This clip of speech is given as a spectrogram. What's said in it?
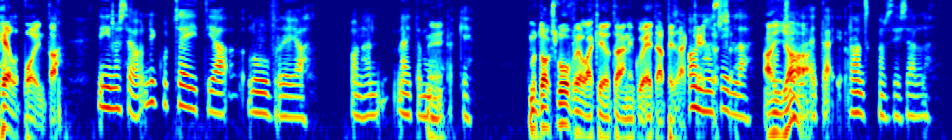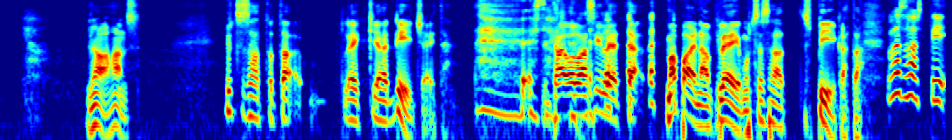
helpointa. Niin, no se on niin kuin Tate ja Louvre ja onhan näitä niin. muitakin. Mutta onko Louvrellakin jotain niin kuin etäpesäkkeitä? Onhan sillä, Ai on jaa. sillä etä, Ranskan sisällä. Joo. Jaa, Hans. Nyt sä saat tota leikkiä DJtä. Tai ollaan silleen, että mä painan play, mutta sä saat spiikata. Mä saan spi-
